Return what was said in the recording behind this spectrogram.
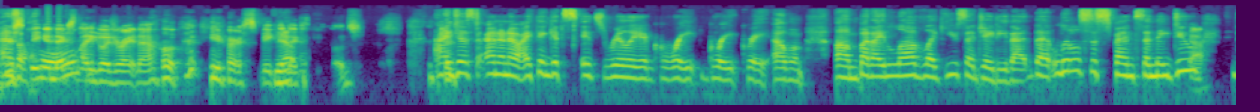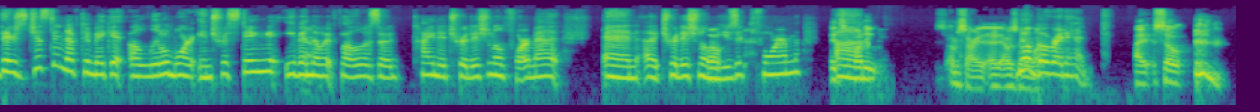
as a speaking Nick's whole. language right now you are speaking Yep. Nick's language I just I don't know. I think it's it's really a great, great, great album. Um, but I love, like you said, JD, that that little suspense, and they do. Yeah. There's just enough to make it a little more interesting, even Yeah. though it follows a kind of traditional format and a traditional Well, music form. it's Um, funny i'm sorry i, I was No, going go right ahead. I so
